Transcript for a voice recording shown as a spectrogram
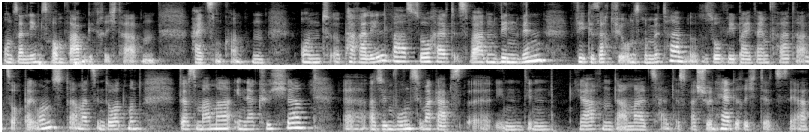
unseren Lebensraum warm gekriegt haben, heizen konnten. Und äh, parallel war es so halt, es war ein Win-Win, wie gesagt, für unsere Mütter, so wie bei deinem Vater als auch bei uns damals in Dortmund, dass Mama in der Küche, äh, also im Wohnzimmer gab es äh, in den Jahren damals halt, es war schön hergerichtet, sehr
